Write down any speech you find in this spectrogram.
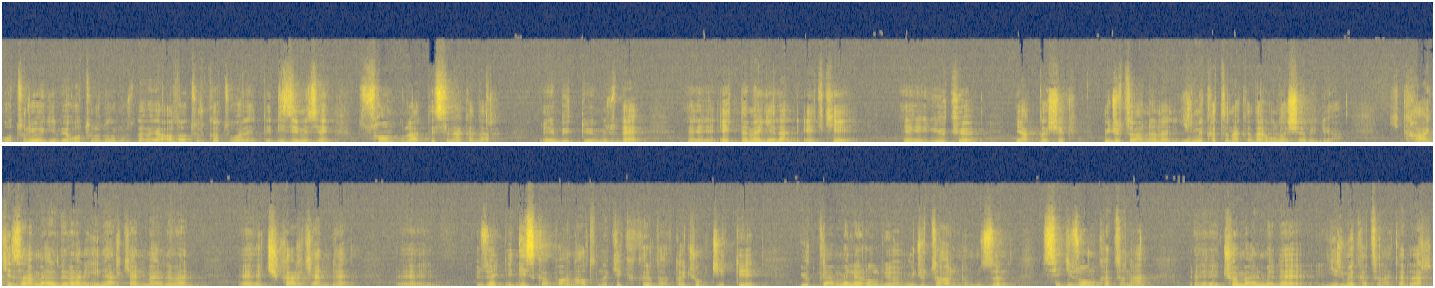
oturuyor gibi oturduğumuzda veya Alaturka tuvalette dizimizi son raddesine kadar e, büktüğümüzde e, ekleme gelen etki e, yükü yaklaşık vücut ağırlığının 20 katına kadar ulaşabiliyor. Hakeza merdiven inerken, merdiven e, çıkarken de özellikle diz kapağın altındaki kıkırdakta çok ciddi yüklenmeler oluyor. Vücut ağırlığımızın 8-10 katına, çömelmede 20 katına kadar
